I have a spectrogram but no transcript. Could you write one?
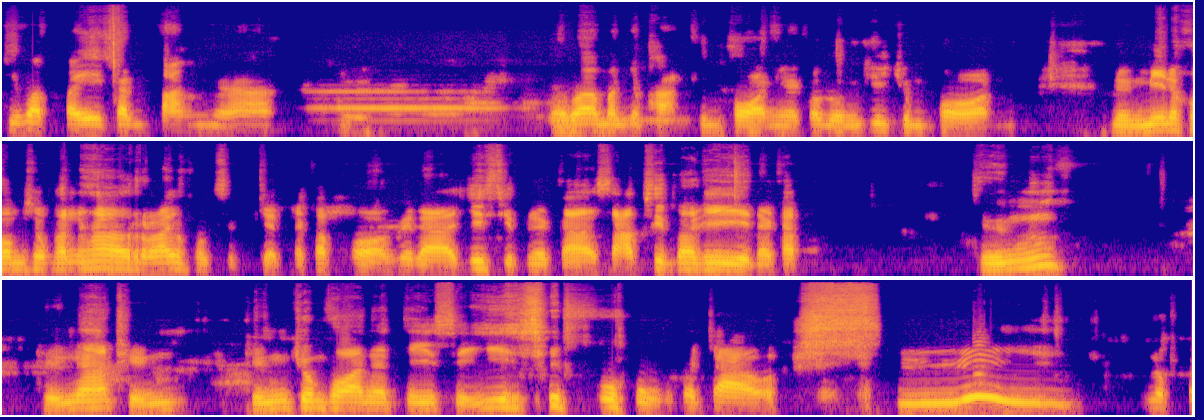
ภิวัตไปกันตังนะฮะนี่ แต่ว่ามันจะผ่านชุมพรไงก็ลงที่ชุมพรหนึ่งมีนาคมสองพันห้าร้อยหกสิบเจ็ดนะครับออกเวลายี่สิบนาฬิกาสามสิบนาทีนะครับ ถึงถึงนะถึงถึงชุมพรเนี่ยตีสี่ยี่สิบโอ้โหพระเจ้าอื้อเราไป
